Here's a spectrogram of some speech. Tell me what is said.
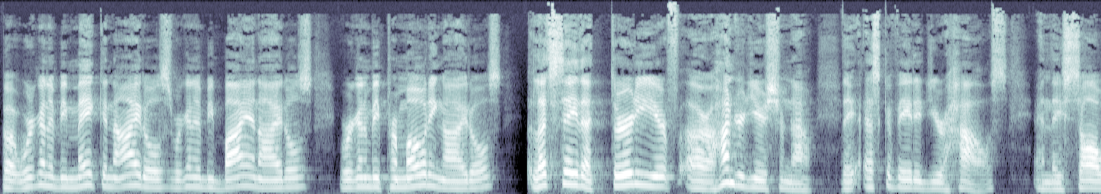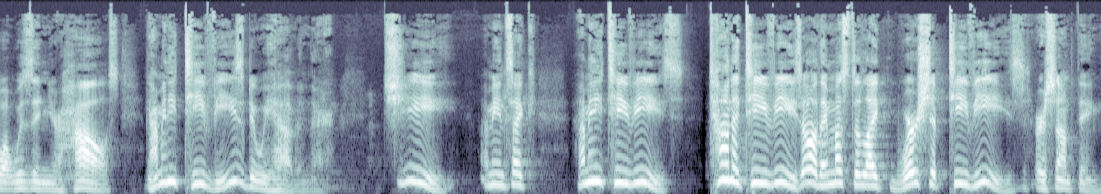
but we're going to be making idols. We're going to be buying idols. We're going to be promoting idols. Let's say that 30 years or 100 years from now, they excavated your house and they saw what was in your house. How many TVs do we have in there? Gee, I mean, it's like, how many TVs? ton of TVs. Oh, they must have like worshiped TVs or something,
